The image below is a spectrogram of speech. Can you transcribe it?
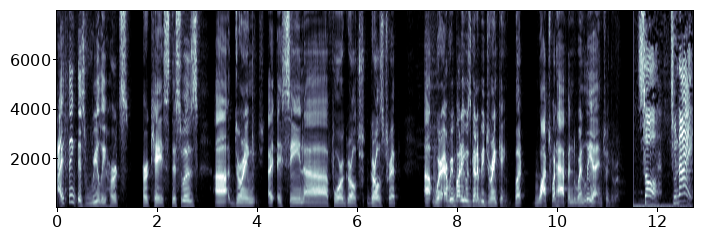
I think this really hurts her case. This was uh, during a, a scene uh, for Girl Girls Trip uh, where everybody was going to be drinking. But watch what happened when Leah entered the room. So tonight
